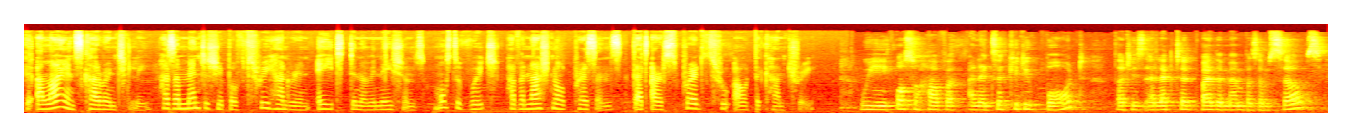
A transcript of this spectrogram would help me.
The Alliance currently has a mentorship of 308 denominations, most of which have a national presence that are spread throughout the country. We also have an executive board that is elected by the members themselves.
